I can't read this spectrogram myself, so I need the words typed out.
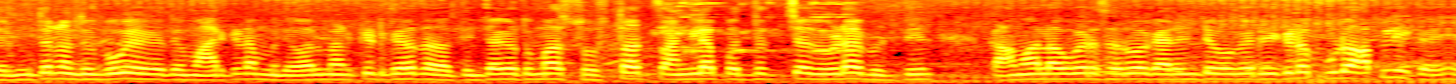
तर मित्रांनो तुम्ही बघू शकता ते मार्केटामध्ये ऑल मार्केट करत असतात त्यांच्याकडे तुम्हाला स्वस्तात चांगल्या पद्धतीच्या जोड्या भेटतील. कामाला वगैरे सर्व गॅरंटी वगैरे. इकडं पुढं आपली काय?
